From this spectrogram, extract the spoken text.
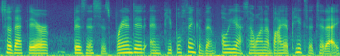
so that their business is branded and people think of them. Oh yes, I want to buy a pizza today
